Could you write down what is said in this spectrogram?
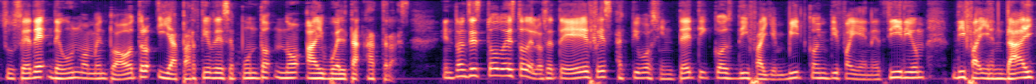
sucede de un momento a otro y a partir de ese punto no hay vuelta atrás. Entonces todo esto de los ETFs, activos sintéticos, DeFi en Bitcoin, DeFi en Ethereum, DeFi en DAI,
